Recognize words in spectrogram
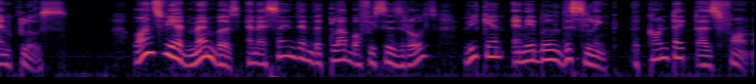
and close. Once we had members and assign them the club officers roles, we can enable this link, the Contact Us form.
